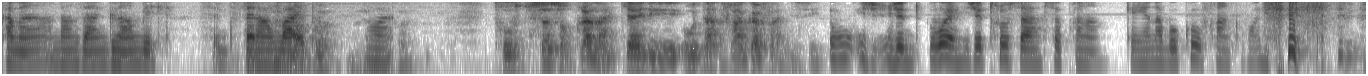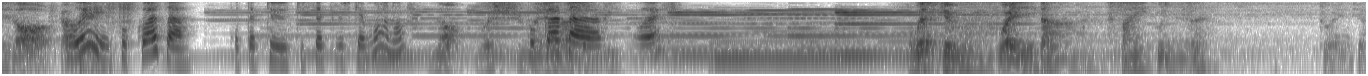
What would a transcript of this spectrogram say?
comme un- dans un grand ville c'est différent vibe pas. ouais Trouves-tu ça surprenant qu'il y ait des, autant de francophones ici? Ou- je, je- ouais je trouve ça surprenant qu'il y en a beaucoup francophones ici C'est bizarre quand même. Oui, pourquoi ça? Peut-être tu, tu sais plus que moi, non? Non, moi je suis Pourquoi vraiment surpris. Ouais. Où est-ce que vous vous voyez dans 5 ou 10 ans? Toi et Pierre.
